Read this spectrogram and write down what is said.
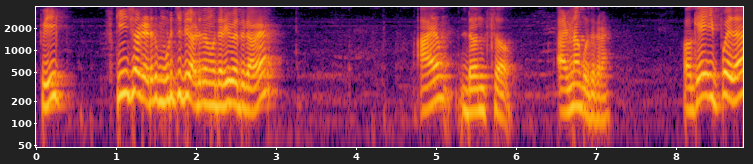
ஸ்பீக் ஸ்க்ரீன்ஷாட் எடுத்து முடிச்சுட்டு அடுத்து நம்ம தெரிவிக்கிறதுக்காக ஐ ஆம் டன் சர் அப்படின்னா கொடுத்துக்கிறேன். ஓகே இப்போ இதை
